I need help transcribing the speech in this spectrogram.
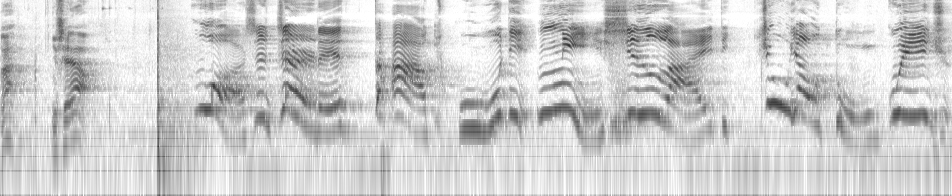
哎，你谁啊？我是这儿的大徒弟，你新来的就要懂规矩。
